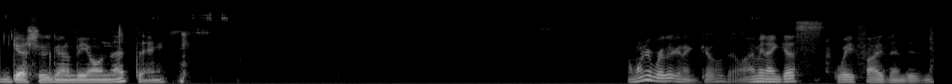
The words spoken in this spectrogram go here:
guess who's gonna be on that thing? I wonder where they're gonna go though. I mean, I guess the way five ended,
